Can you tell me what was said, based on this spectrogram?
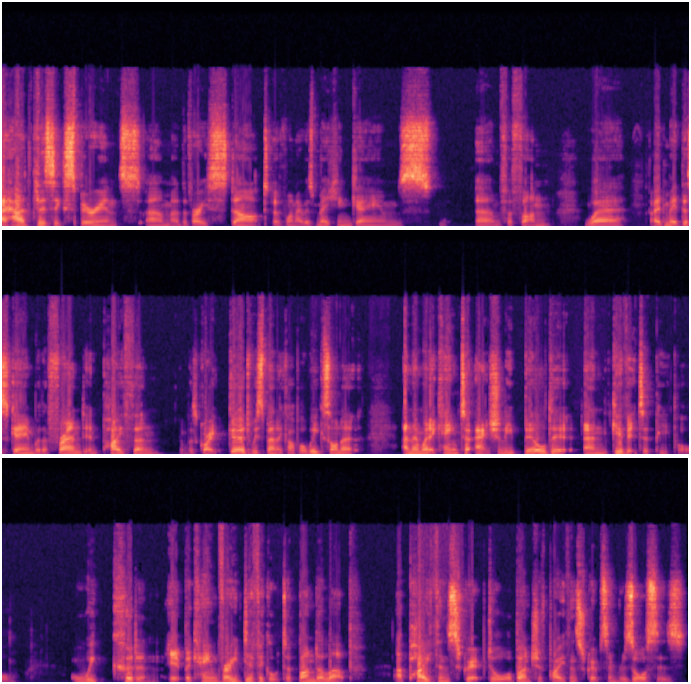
I had this experience um, at the very start of when I was making games um, for fun, where I'd made this game with a friend in Python. It was quite good. We spent a couple of weeks on it, and then when it came to actually build it and give it to people, we couldn't. It became very difficult to bundle up a Python script or a bunch of Python scripts and resources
